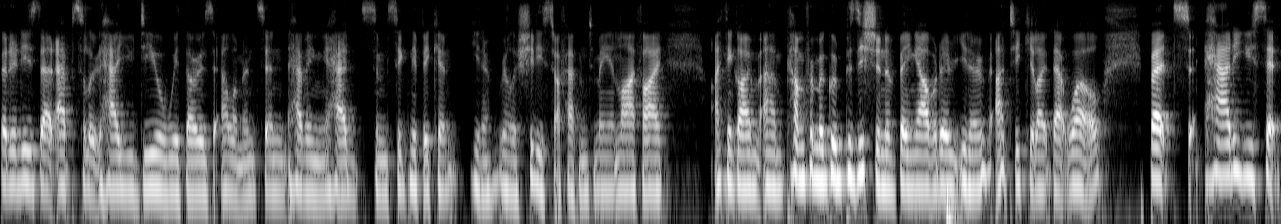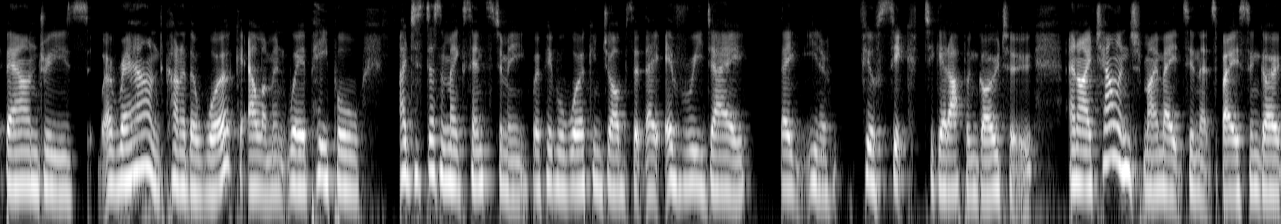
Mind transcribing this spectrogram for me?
but it is that absolute how you deal with those elements and having had some significant you know really shitty stuff happen to me in life i I think I'm um, come from a good position of being able to, you know, articulate that well. But how do you set boundaries around kind of the work element where people, it just doesn't make sense to me, where people work in jobs that they every day they, you know, feel sick to get up and go to. And I challenge my mates in that space and go,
